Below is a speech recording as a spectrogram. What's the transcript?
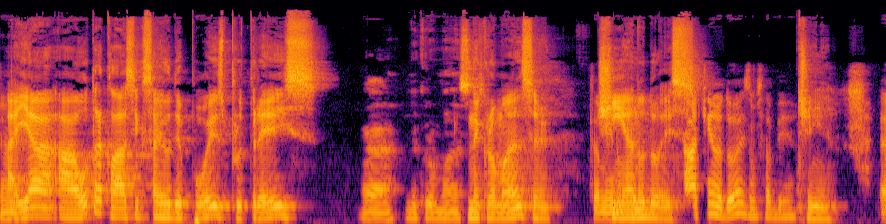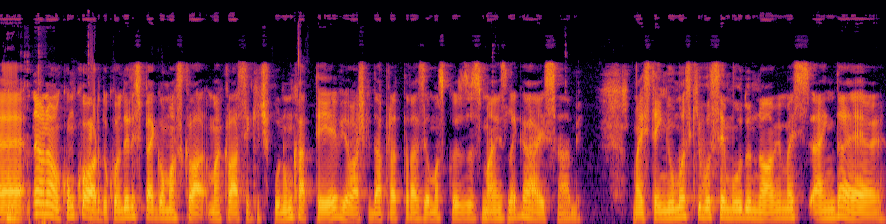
Ah. Aí a, a outra classe que saiu depois pro 3, É, Necromancer. Necromancer, Também tinha não... no 2. Ah, tinha no 2? Não sabia. Tinha. É, não, não, concordo. Quando eles pegam umas cla- uma classe que, tipo, nunca teve, eu acho que dá pra trazer umas coisas mais legais, sabe? Mas tem umas que você muda o nome, mas ainda é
